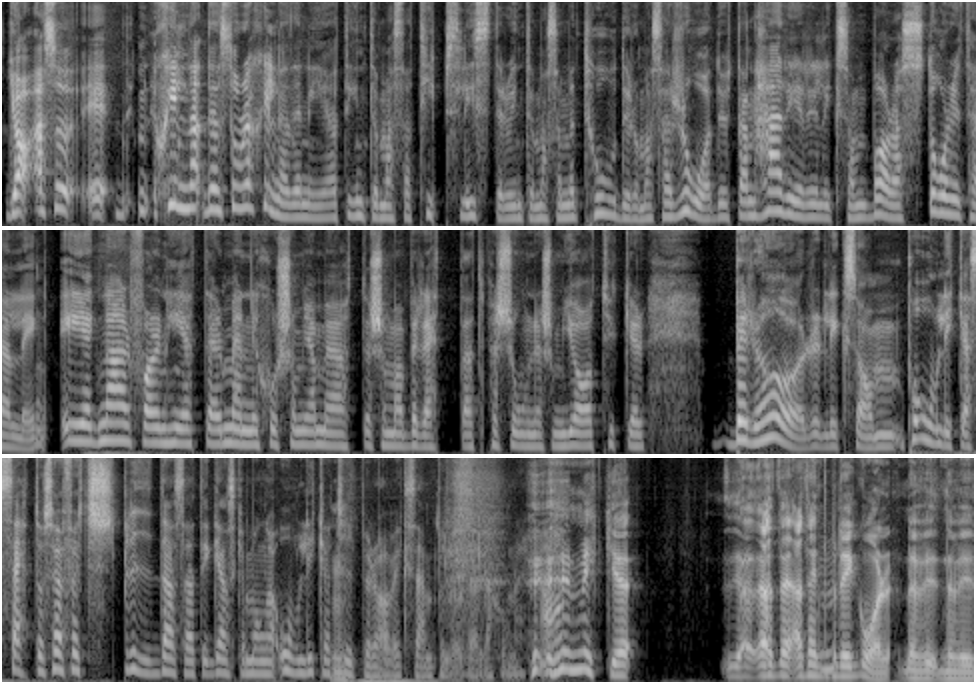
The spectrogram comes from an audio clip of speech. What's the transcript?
Ja, alltså eh, skillnad, den stora skillnaden är ju att det inte är massa tipslistor och inte massa metoder och massa råd, utan här är det liksom bara storytelling. Egna erfarenheter, människor som jag möter som har berättat, personer som jag tycker berör liksom på olika sätt. Och så har jag fått sprida så att det är ganska många olika typer av exempel och relationer. Hur, Ja. Mm. hur mycket... Jag, jag, jag tänkte på det igår när vi, när vi,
